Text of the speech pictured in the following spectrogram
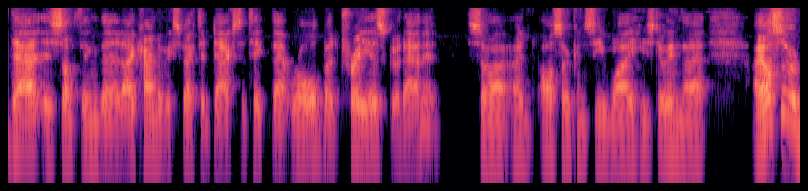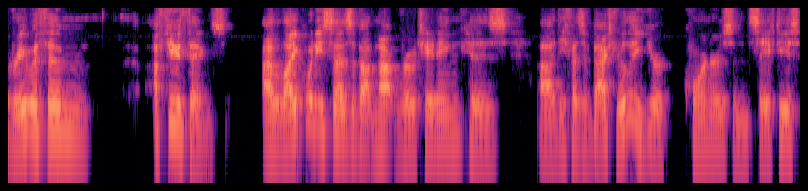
that is something that I kind of expected Dax to take that role, but Tre is good at it. So I, I also can see why he's doing that. I also agree with him a few things. I like what he says about not rotating his uh, defensive backs, really your corners and safeties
